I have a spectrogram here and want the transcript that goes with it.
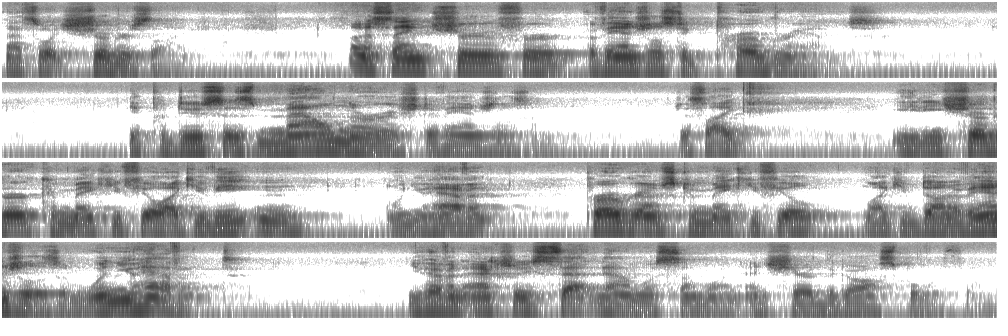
That's what sugar's like. Well, the same true for evangelistic programs. It produces malnourished evangelism. Just like eating sugar can make you feel like you've eaten, when you haven't. Programs can make you feel like you've done evangelism when you haven't. You haven't actually sat down with someone and shared the gospel with them.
